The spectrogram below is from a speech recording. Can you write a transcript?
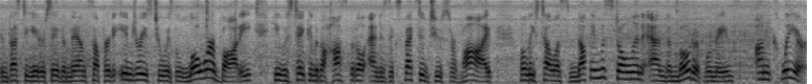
Investigators say the man suffered injuries to his lower body. He was taken to the hospital and is expected to survive. Police tell us nothing was stolen and the motive remains unclear.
